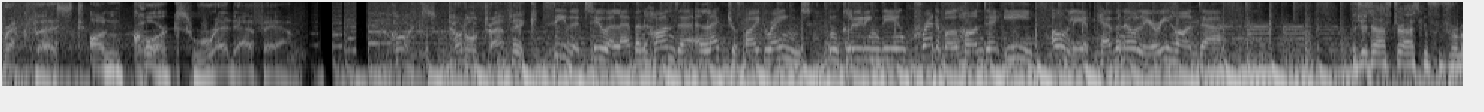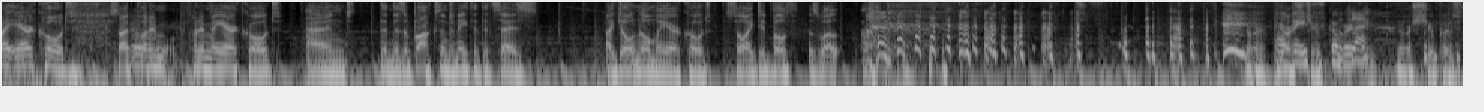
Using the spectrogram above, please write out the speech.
Breakfast on Cork's Red FM. Cork's Total Traffic. See the 211 Honda electrified range, including the incredible Honda E, only at Kevin O'Leary Honda. Just after asking for, for my Eircode, so I put in oh. put in my Eircode, and then there's a box underneath it that says, "I don't know my Eircode," so I did both as well. Um, you're pure bases stupid. covered. Good plan. You're stupid.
